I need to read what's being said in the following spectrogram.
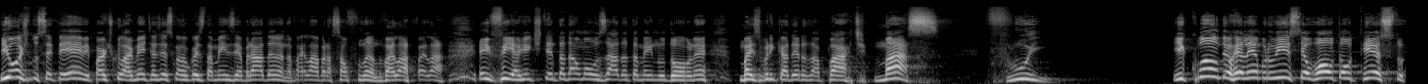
E hoje no CTM, particularmente, às vezes quando a coisa está meio zebrada, Ana, vai lá abraçar o fulano, vai lá, vai lá. Enfim, a gente tenta dar uma ousada também no dom, né? Mas brincadeiras à parte. Mas, flui. E quando eu relembro isso, eu volto ao texto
